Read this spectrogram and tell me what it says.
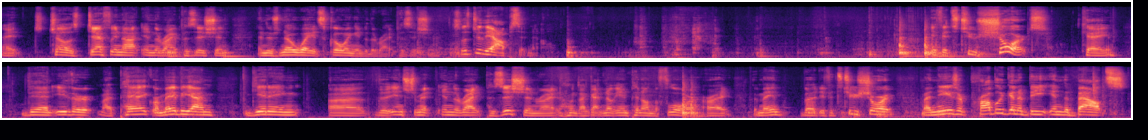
Right, cello is definitely not in the right position, and there's no way it's going into the right position. So let's do the opposite now. If it's too short, okay, then either my peg or maybe I'm getting uh, the instrument in the right position, right? I got no end pin on the floor, all right? But, main, but if it's too short, my knees are probably going to be in the bouts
